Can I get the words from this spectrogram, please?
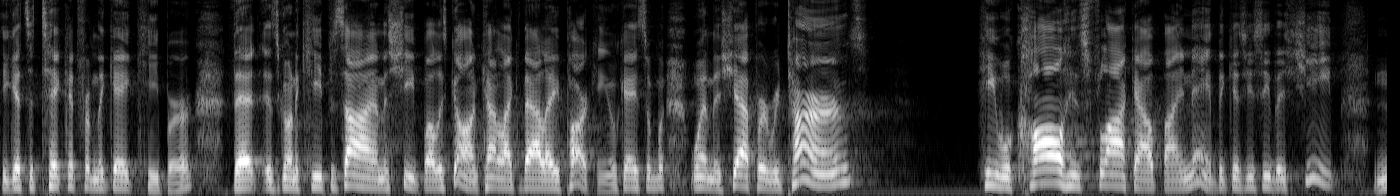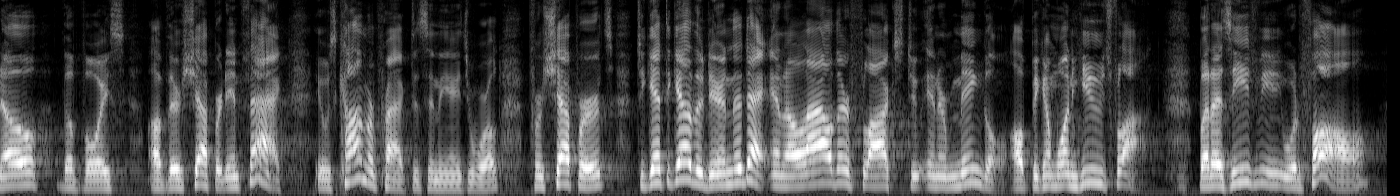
he gets a ticket from the gatekeeper that is going to keep his eye on the sheep while he's gone, kind of like valet parking. Okay, so when the shepherd returns, he will call his flock out by name because you see, the sheep know the voice of their shepherd. In fact, it was common practice in the ancient world for shepherds to get together during the day and allow their flocks to intermingle, or become one huge flock. But as evening would fall,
